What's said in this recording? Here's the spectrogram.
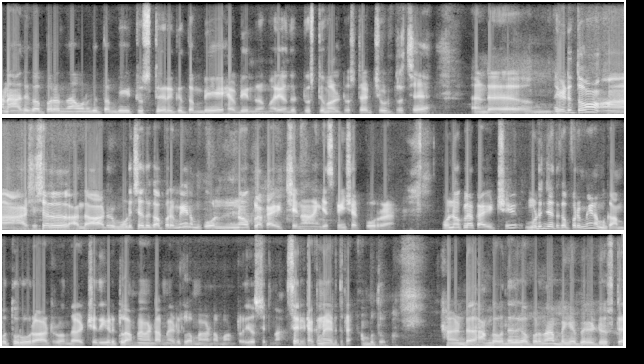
ஆனால் அதுக்கப்புறம் தான் உனக்கு தம்பி ட்விஸ்ட்டு இருக்குது தம்பி அப்படின்ற மாதிரி வந்து ட்விஸ்ட்டு மேல் ட்விஸ்ட் அடிச்சு விட்டுருச்சு. அண்டு எடுத்தோம். அஷல் அந்த ஆர்டர் முடிச்சதுக்கு அப்புறமே நமக்கு ஒன் ஓ கிளாக் ஆயிடுச்சு. நான் இங்கே ஸ்க்ரீன்ஷாட் போடுறேன். ஒன் ஓ கிளாக் ஆகிடுச்சு முடிஞ்சதுக்கப்புறமே நமக்கு அம்பத்தூர் ஒரு ஆர்டர் வந்து ஆயிடுச்சு அது எடுக்கலாமா வேண்டாமா எடுக்கலாமா வேண்டாமான்ற யோசிச்சிருந்தேன் சரி டக்குன்னு எடுத்துட்டேன் அம்பத்தூர். அண்ட் அங்கே வந்ததுக்கப்புறம் தான் மிகப்பெரிய ட்விஸ்ட்டு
